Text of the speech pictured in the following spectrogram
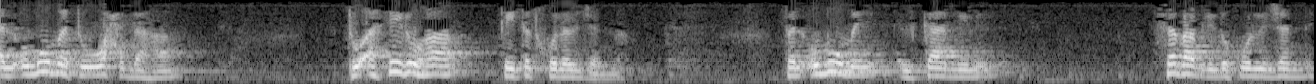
الأمومة وحدها تؤهلها كي تدخل الجنة. فالأمومة الكاملة سبب لدخول الجنة.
